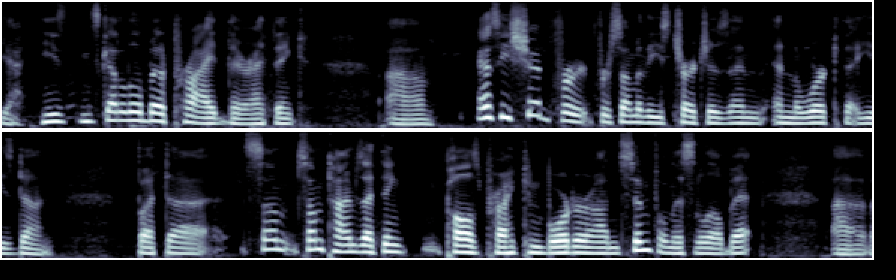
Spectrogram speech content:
yeah he's he's got a little bit of pride there, I think um, as he should for, for some of these churches and, and the work that he's done. But uh, some sometimes I think Paul's pride can border on sinfulness a little bit. Uh,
